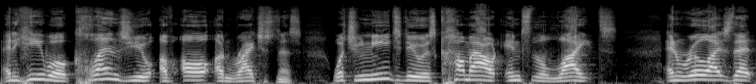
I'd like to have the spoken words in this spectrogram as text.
and he will cleanse you of all unrighteousness. What you need to do is come out into the light and realize that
